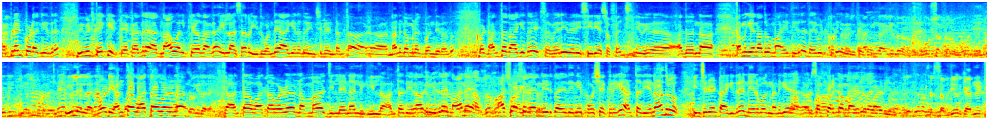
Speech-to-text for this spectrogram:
ಕಂಪ್ಲೇಂಟ್ ಕೊಡೋಕ್ಕಿದ್ರೆ ವಿ ವಿಲ್ ಟೇಕ್ ಇಟ್ ಯಾಕಂದರೆ ಅದು ನಾವು ಅಲ್ಲಿ ಕೇಳಿದಾಗ ಇಲ್ಲ ಸರ್ ಇದು ಒಂದೇ ಆಗಿರೋದು ಇನ್ಸಿಡೆಂಟ್ ಅಂತ ನನ್ನ ಗಮನಕ್ಕೆ ಬಂದಿರೋದು. ಬಟ್ ಅಂಥದ್ದಾಗಿದ್ರೆ it's a very very serious offence ನೀವು ಅದನ್ನು ತಮಗೇನಾದರೂ ಮಾಹಿತಿ ಇದ್ದರೆ ದಯವಿಟ್ಟು ಕೊಡಿ ಇಲ್ಲ ಇಲ್ಲ ನೋಡಿ ಅಂಥ ವಾತಾವರಣ ಅಂಥ ವಾತಾವರಣ ನಮ್ಮ ಜಿಲ್ಲೆನಲ್ಲಿ ಇಲ್ಲ. ಅಂಥದ್ದು ಏನಾದರೂ ಇದ್ರೆ ನಾನೇ ಆಶ್ವಾಸನೆ ನೀಡ್ತಾ ಇದ್ದೀನಿ ಪೋಷಕರಿಗೆ. ಅಂಥದ್ದು ಏನಾದರೂ ಇನ್ಸಿಡೆಂಟ್ ಆಗಿದ್ರೆ ನೇರವಾಗಿ ನನಗೆ ಅವ್ರು ಸಂಪರ್ಕ ಮಾಡಿ ಮಾಡಿ. ಸರ್ ಸೌದಿ ಅವ್ರ ಕ್ಯಾಬಿನೆಟ್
